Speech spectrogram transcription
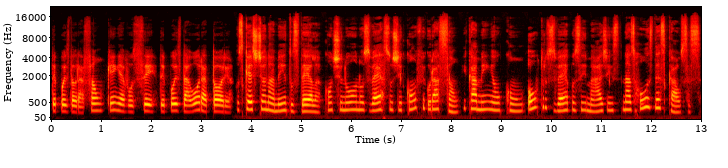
depois da oração? Quem é você depois da oratória? Os questionamentos dela continuam nos versos de configuração e caminham com outros verbos e imagens nas ruas descalças,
